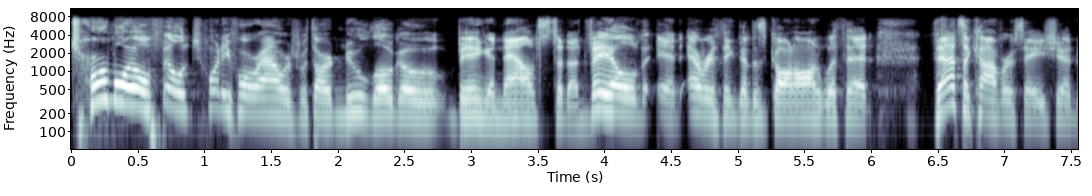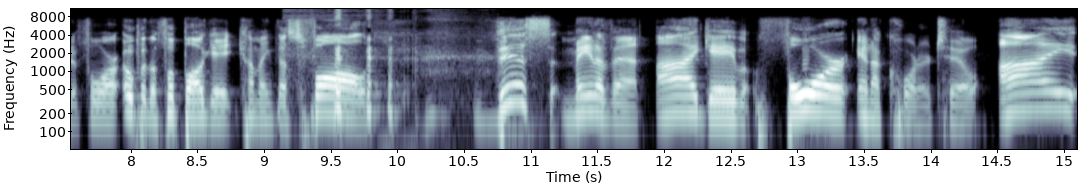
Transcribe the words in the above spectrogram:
turmoil filled 24 hours with our new logo being announced and unveiled and everything that has gone on with it. That's a conversation for Open the Football Gate coming this fall. this main event, I gave four and a quarter to. I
